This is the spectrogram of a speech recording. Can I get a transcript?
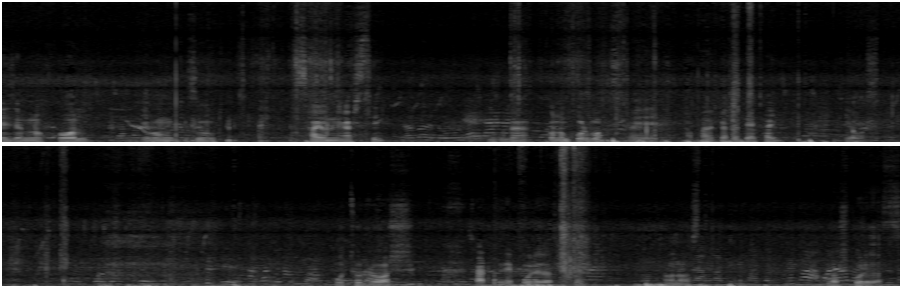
এই জন্য ফল এবং কিছু সায়ন নিয়ে আসছি। এগুলা কলম করব, তাই আপনাদের কাছে দেখাই কি অবস্থা। প্রচুর রস, ছাদ থেকে পড়ে যাচ্ছে অবস্থা। রস পড়ে যাচ্ছে।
